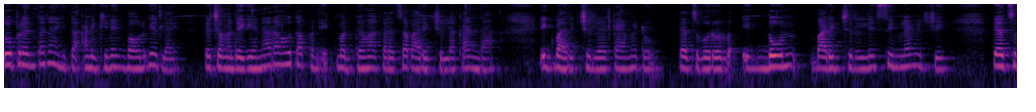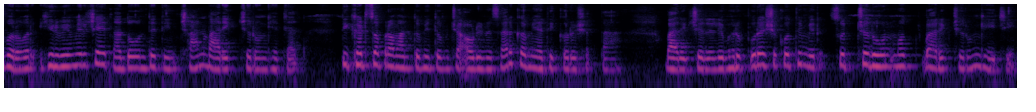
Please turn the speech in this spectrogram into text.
तोपर्यंत नाही तर आणखीन एक बाऊल घेतला आहे त्याच्यामध्ये घेणार आहोत आपण एक मध्यम आकाराचा बारीक चिरला कांदा एक बारीक चिरलेला टॅमॅटो त्याचबरोबर एक दोन बारीक चिरलेले सिमला मिरची त्याचबरोबर हिरवी मिरची आहेत ना दोन ते तीन छान बारीक चिरून घेतल्यात. तिखटचं प्रमाण तुम्ही तुमच्या आवडीनुसार कमी अधिक करू शकता. बारीक चिरलेली भरपूर अशी कोथिंबीर स्वच्छ धुवून मग बारीक चिरून घ्यायची.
